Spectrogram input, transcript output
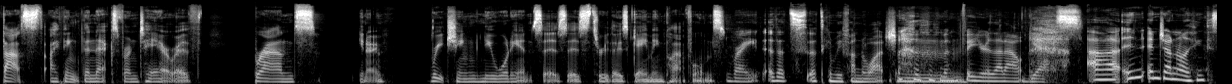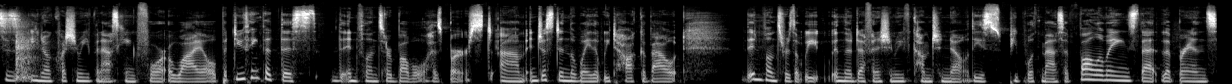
that's, I think, the next frontier of brands, you know, reaching new audiences is through those gaming platforms. Right. That's that's gonna be fun to watch mm. and figure that out. Yes. Uh, in in general, I think this is you know a question we've been asking for a while. But do you think that this the influencer bubble has burst? Um, and just in the way that we talk about influencers that we in the definition we've come to know these people with massive followings that that brands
